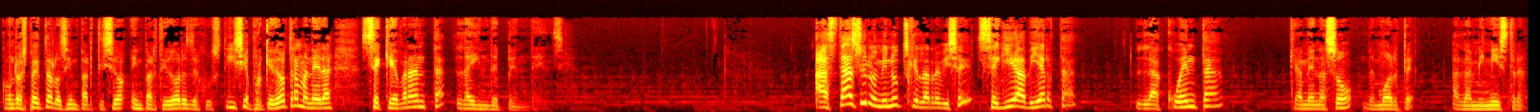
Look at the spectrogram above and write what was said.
con respecto a los impartidores de justicia, porque de otra manera se quebranta la independencia. Hasta hace unos minutos que la revisé, seguía abierta la cuenta que amenazó de muerte a la ministra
